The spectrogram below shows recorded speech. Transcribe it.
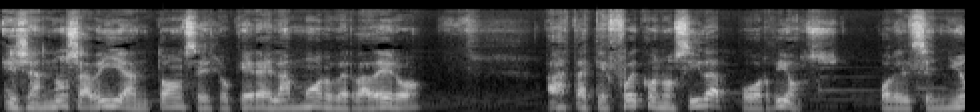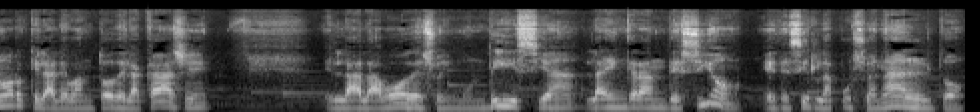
Ella no sabía entonces lo que era el amor verdadero hasta que fue conocida por Dios, por el Señor que la levantó de la calle, la lavó de su inmundicia, la engrandeció, es decir, la puso en alto,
